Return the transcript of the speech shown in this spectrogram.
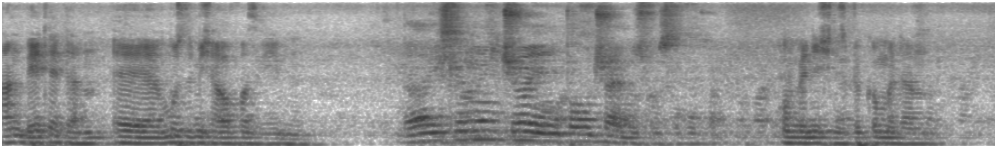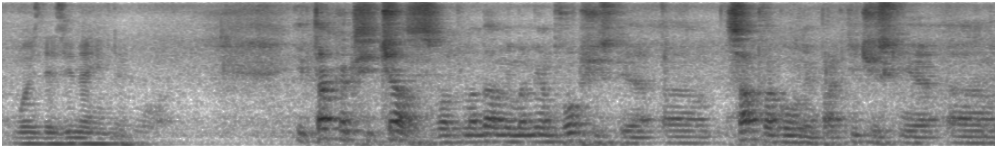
anbete, dann äh, musst du mich auch was geben. Да, если ну ничего я не получаю, ну смысл. Und wenn ich nichts bekomme, dann wo ist der Sinn dahinter? И так как сейчас, вот на данный момент в обществе, э, сатвагуны практически э,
